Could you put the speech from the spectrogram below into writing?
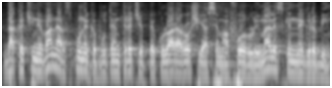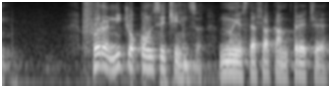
Dacă cineva ne-ar spune că putem trece pe culoarea roșie a semaforului, mai ales când ne grăbim, fără nicio consecință, nu este așa că am trece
